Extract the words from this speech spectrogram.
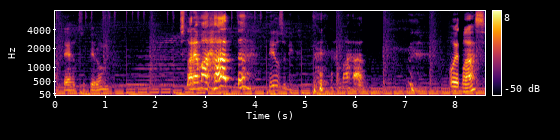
à Terra do Super-Homem. História amarrada! Deus o livre. Amarrado. Oi, Mas.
